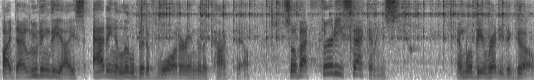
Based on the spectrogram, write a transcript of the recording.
by diluting the ice, adding a little bit of water into the cocktail. So about 30 seconds, and we'll be ready to go.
